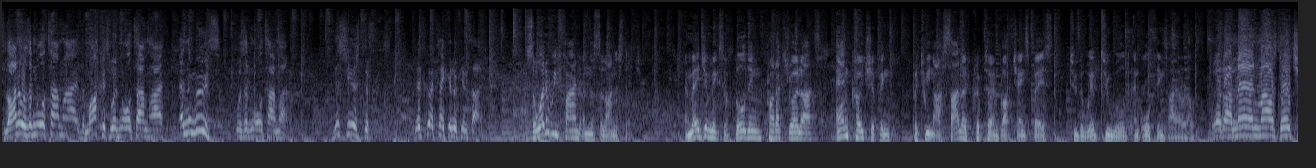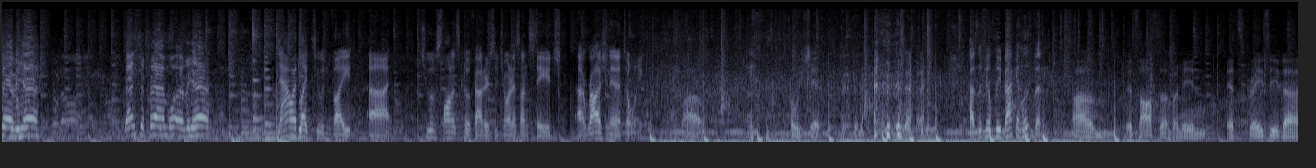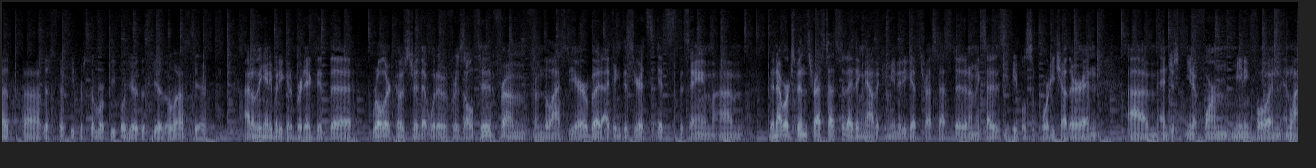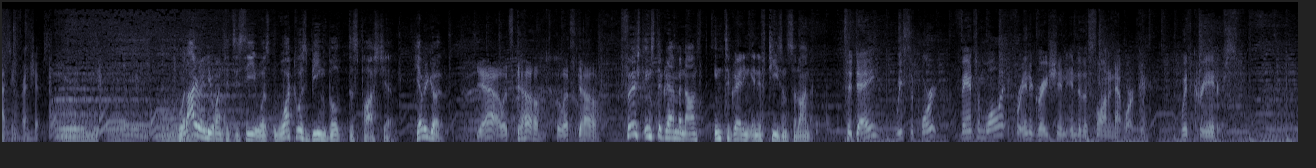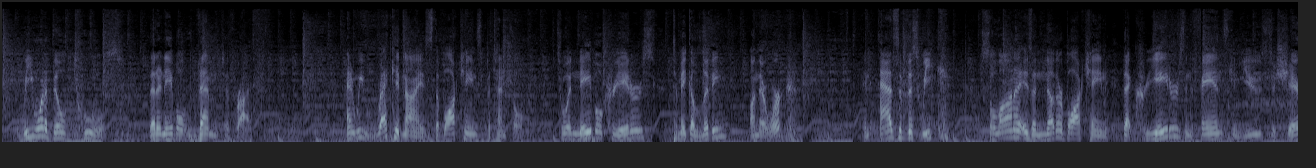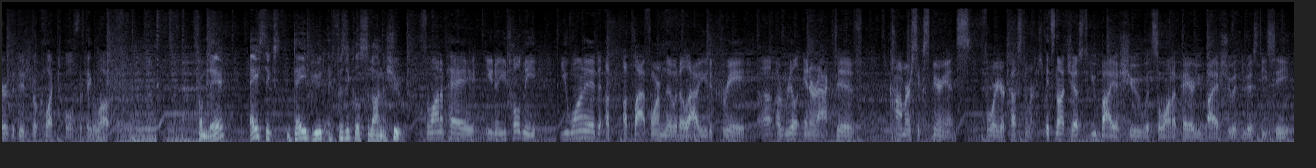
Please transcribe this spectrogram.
Solana was at an all-time high, the markets were at an all-time high, and the moods was at an all-time high. This year is different. Let's go take a look inside. So what do we find on the Solana stage? A major mix of building, products rollouts, and code shipping between our siloed crypto and blockchain space to the Web2 world and all things IRL. We have our man Miles Deutscher over here. Banter fam over here. Now I'd like to invite uh, two of Solana's co-founders to join us on stage, uh, Raj and Anatoly. Wow. Holy shit. How's it feel to be back in Lisbon? Um, it's awesome. I mean, it's crazy that uh, there's 50% more people here this year than last year. I don't think anybody could have predicted the roller coaster that would have resulted from from the last year, but I think this year it's it's the same. Um, the network's been stress tested. I think now the community gets stress tested, and I'm excited to see people support each other and um, and just you know form meaningful and, and lasting friendships. What I really wanted to see was what was being built this past year. Here we go. Yeah, let's go. Let's go. First, Instagram announced integrating NFTs on Solana. Today, we support Phantom Wallet for integration into the Solana network with creators. we want to build tools that enable them to thrive. And we recognize the blockchain's potential to enable creators to make a living on their work. And as of this week, Solana is another blockchain that creators and fans can use to share the digital collectibles that they love. From there, ASICS debuted a physical Solana shoe. Solana Pay, you know, you told me you wanted a, a platform that would allow you to create a, a real interactive commerce experience for your customers. It's not just you buy a shoe with Solana Pay or you buy a shoe with USDC.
